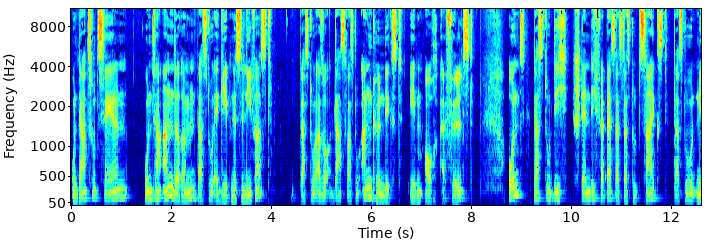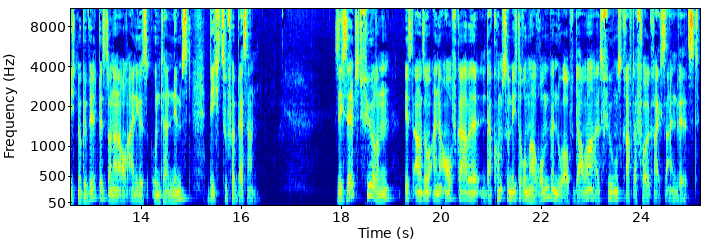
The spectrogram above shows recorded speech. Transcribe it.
Und dazu zählen unter anderem, dass du Ergebnisse lieferst, dass du also das, was du ankündigst, eben auch erfüllst und dass du dich ständig verbesserst, dass du zeigst, dass du nicht nur gewillt bist, sondern auch einiges unternimmst, dich zu verbessern. Sich selbst führen ist also eine Aufgabe, da kommst du nicht drum herum, wenn du auf Dauer als Führungskraft erfolgreich sein willst.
